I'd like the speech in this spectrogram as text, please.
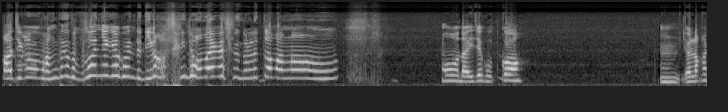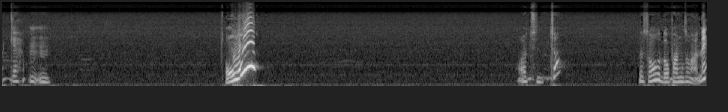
아, 지금 방송에서 무서운 얘기하고 있는데 네가 갑자기 전화해가지고 놀랬잖아. 어, 나 이제 곧 꺼. 응, 연락할게. 응, 응. 어? 아, 진짜? 그래서 너 방송 안 해?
